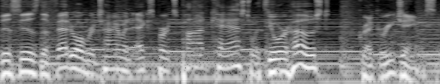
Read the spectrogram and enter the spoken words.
This is the Federal Retirement Experts Podcast with your host, Gregory Jameson.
